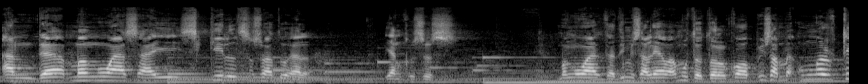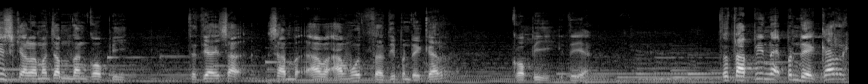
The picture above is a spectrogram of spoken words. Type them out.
Anda menguasai skill sesuatu hal yang khusus. Menguasai, jadi misalnya kamu dodol kopi sampai ngerti segala macam tentang kopi. Jadi sampai kamu jadi pendekar kopi gitu ya. Tetapi naik pendekar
